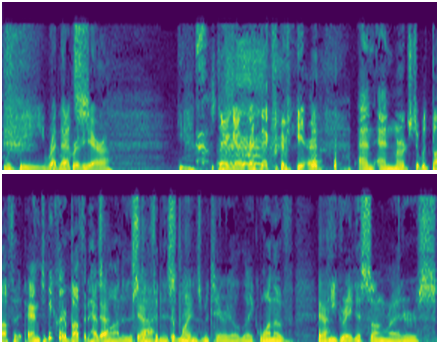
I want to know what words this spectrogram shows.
would be. Redneck Riviera. There you go, Redneck Riviera, and and merged it with Buffett. And to be clear, Buffett has Yeah. a lot of this Yeah, stuff in his, in his material. Like one of Yeah. the greatest songwriters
